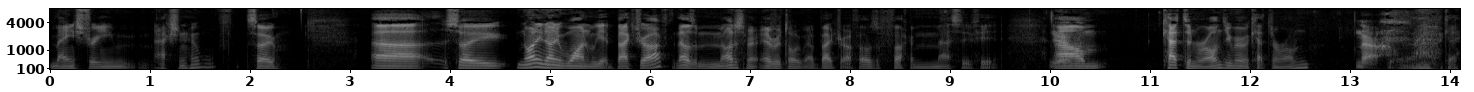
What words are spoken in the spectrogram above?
mainstream action films. So. Uh, so 1991 we get Backdraft. That was a I just remember ever talking about Backdraft. That was a fucking massive hit. Yeah. Um, Captain Ron. Do you remember Captain Ron? Nah. Okay,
